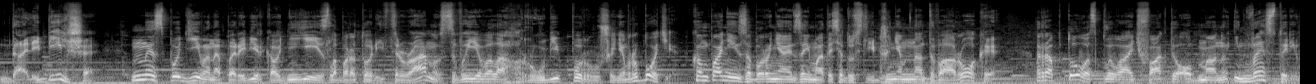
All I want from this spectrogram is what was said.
Далі більше. Несподівана перевірка однієї з лабораторій Theranos виявила грубі порушення в роботі. Компанії забороняють займатися дослідженням на два роки. Раптово спливають факти обману інвесторів.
